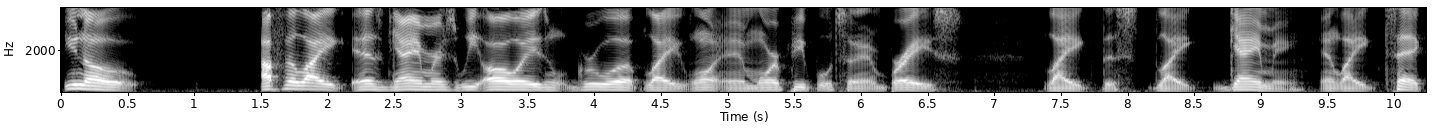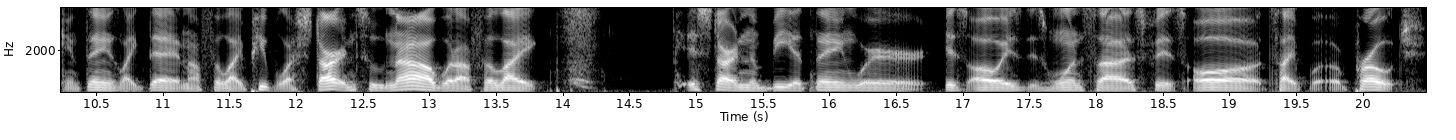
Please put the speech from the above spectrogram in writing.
you know i feel like as gamers we always grew up like wanting more people to embrace like this like gaming and like tech and things like that and i feel like people are starting to now but i feel like it's starting to be a thing where it's always this one size fits all type of approach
